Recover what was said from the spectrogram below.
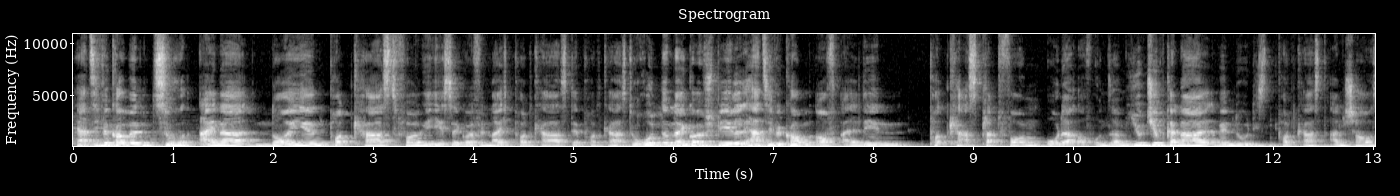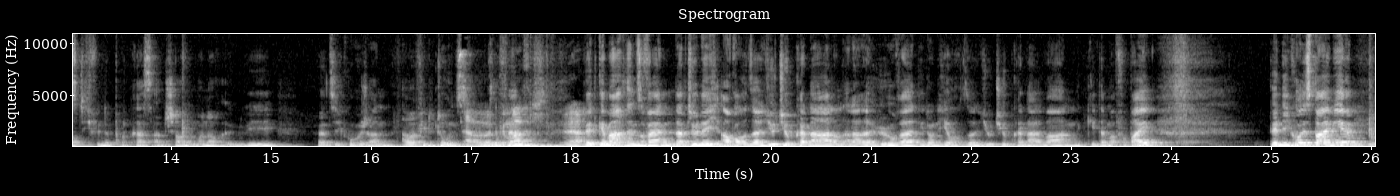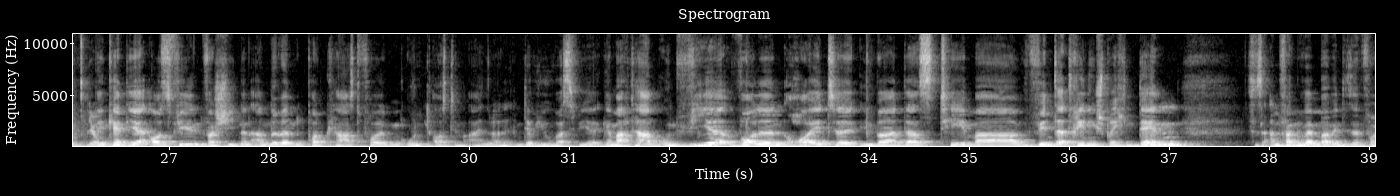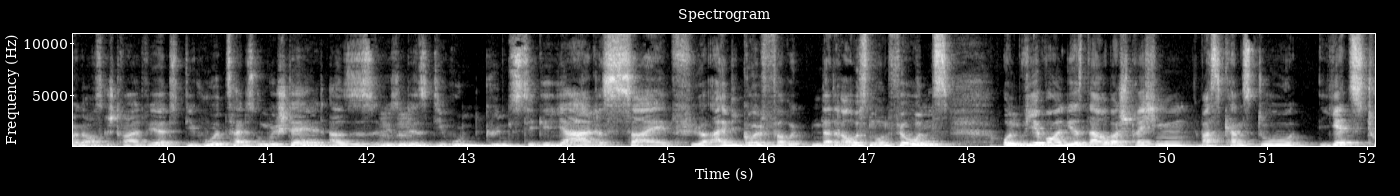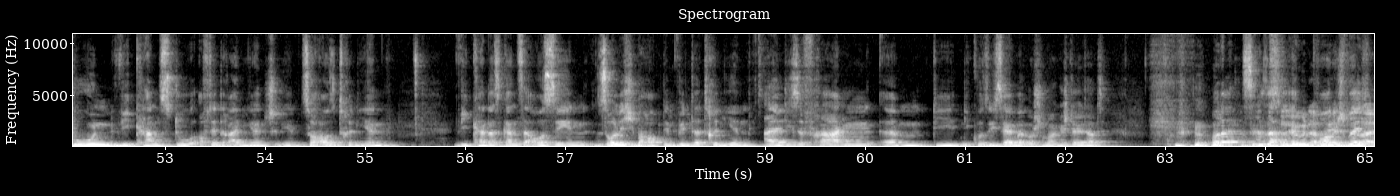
Herzlich willkommen zu einer neuen Podcast-Folge. Hier ist der Golf in Leicht Podcast, der Podcast rund um dein Golfspiel. Herzlich willkommen auf all den Podcast-Plattformen oder auf unserem YouTube-Kanal, wenn du diesen Podcast anschaust. Ich finde Podcast anschauen immer noch irgendwie hört sich komisch an, aber viele tun es. Wird gemacht. Ja. Wird gemacht. Insofern natürlich auch auf unserem YouTube-Kanal und an alle Hörer, die noch nicht auf unserem YouTube-Kanal waren, geht da mal vorbei. Der Nico ist bei mir. Jo. Den kennt ihr aus vielen verschiedenen anderen Podcast-Folgen und aus dem einen oder anderen Interview, was wir gemacht haben. Und wir wollen heute über das Thema Wintertraining sprechen, denn es ist Anfang November, wenn diese Folge ausgestrahlt wird. Die Uhrzeit ist umgestellt, also es ist irgendwie mhm. so die ungünstige Jahreszeit für all die Golfverrückten da draußen und für uns. Und wir wollen jetzt darüber sprechen, was kannst du jetzt tun, wie kannst du auf der Driving trainieren, zu Hause trainieren, wie kann das Ganze aussehen, soll ich überhaupt im Winter trainieren? All diese Fragen, ähm, die Nico sich selber immer schon mal gestellt hat. Oder? Hast du gesagt? Absolut, im Vorgespräch.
